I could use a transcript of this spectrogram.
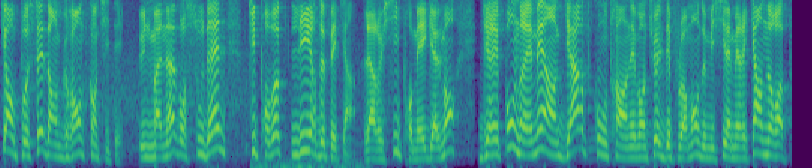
qui en possède en grande quantité. Une manœuvre soudaine qui provoque l'ire de Pékin. La Russie promet également d'y répondre et met en garde contre un éventuel déploiement de missiles américains en Europe.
